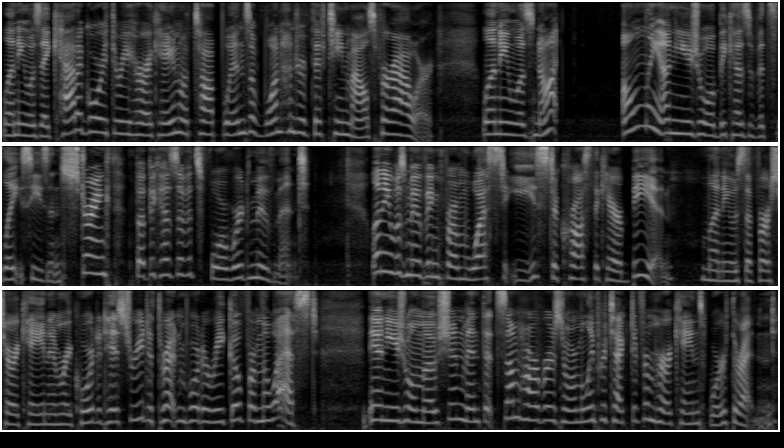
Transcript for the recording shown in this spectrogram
Lenny was a Category 3 hurricane with top winds of 115 miles per hour. Lenny was not only unusual because of its late season strength, but because of its forward movement. Lenny was moving from west to east across the Caribbean. Lenny was the first hurricane in recorded history to threaten Puerto Rico from the west. The unusual motion meant that some harbors normally protected from hurricanes were threatened.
